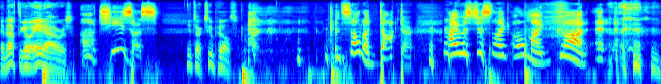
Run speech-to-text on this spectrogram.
Enough to go eight hours. Oh Jesus! He took two pills. consult a doctor. I was just like, oh my god. And,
